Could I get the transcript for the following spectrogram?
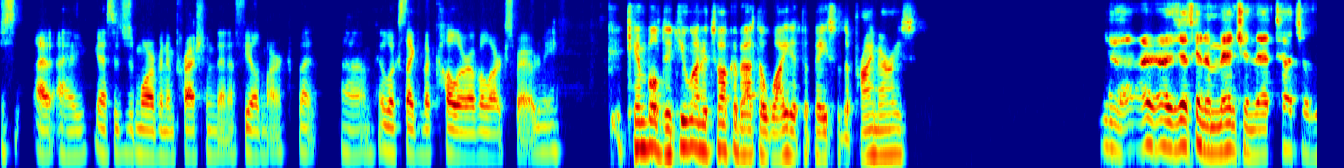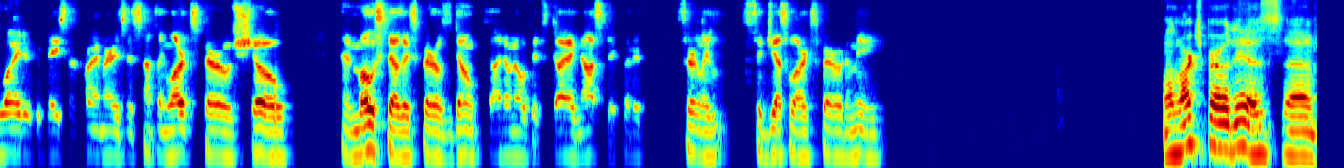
just, I, I guess it's just more of an impression than a field mark, but um, it looks like the color of a lark sparrow to me. Kimball, did you want to talk about the white at the base of the primaries? Yeah, I, I was just going to mention that touch of white at the base of the primaries is something lark sparrows show, and most other sparrows don't. I don't know if it's diagnostic, but it certainly suggests lark sparrow to me. Well, lark sparrow it is, uh,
